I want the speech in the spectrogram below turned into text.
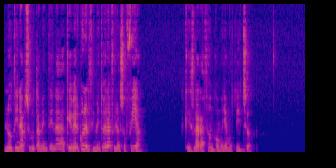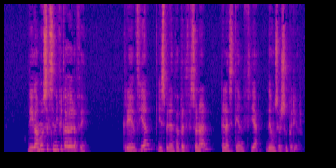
no tiene absolutamente nada que ver con el cimiento de la filosofía, que es la razón, como ya hemos dicho. Digamos el significado de la fe, creencia y esperanza personal en la existencia de un ser superior.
